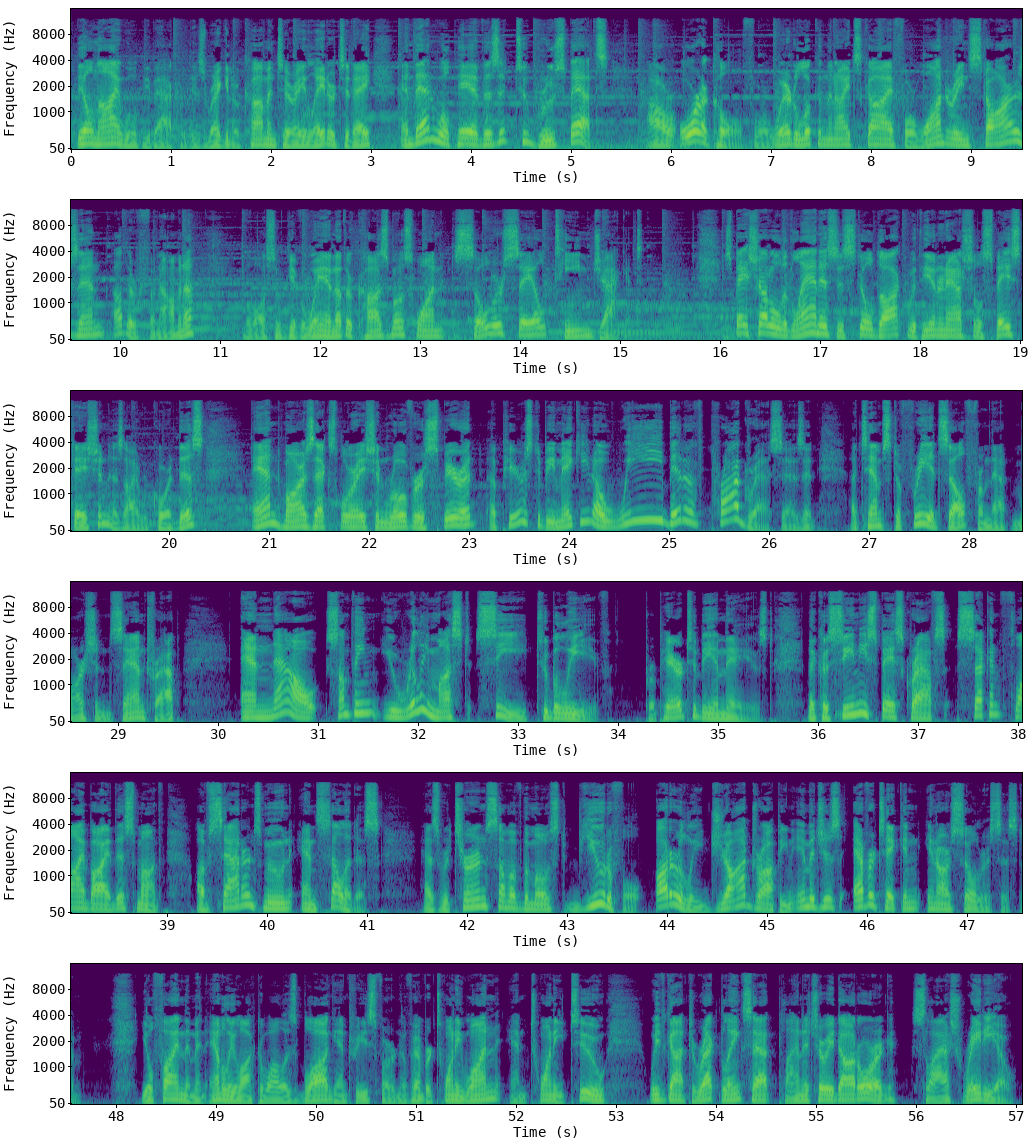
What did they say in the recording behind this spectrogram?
Bill Nye will be back with his regular commentary later today, and then we'll pay a visit to Bruce Betts, our oracle for where to look in the night sky for wandering stars and other phenomena. We'll also give away another Cosmos One solar sail team jacket. Space Shuttle Atlantis is still docked with the International Space Station as I record this, and Mars exploration rover Spirit appears to be making a wee bit of progress as it attempts to free itself from that Martian sand trap. And now, something you really must see to believe. Prepare to be amazed. The Cassini spacecraft's second flyby this month of Saturn's moon Enceladus has returned some of the most beautiful, utterly jaw dropping images ever taken in our solar system. You'll find them in Emily Lakdawalla's blog entries for November 21 and 22. We've got direct links at planetary.org slash radio.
